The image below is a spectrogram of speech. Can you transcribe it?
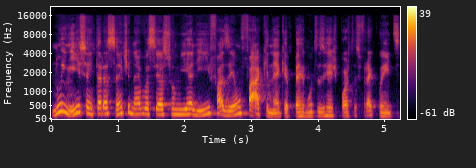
No início é interessante, né, você assumir ali e fazer um FAQ, né, que é perguntas e respostas frequentes.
